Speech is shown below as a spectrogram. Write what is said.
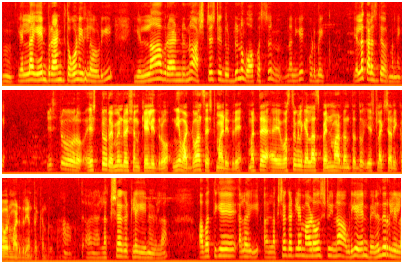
ಹ್ಞೂ ಎಲ್ಲ ಏನು ಬ್ರ್ಯಾಂಡ್ ತೊಗೊಂಡಿಲ್ಲ ಹುಡುಗಿ ಎಲ್ಲ ಬ್ರ್ಯಾಂಡನ್ನು ಅಷ್ಟಷ್ಟೇ ದುಡ್ಡನ್ನು ವಾಪಸ್ಸು ನನಗೆ ಕೊಡಬೇಕು. ಎಲ್ಲ ಕಳಿಸ್ದೆ ಅವ್ರ ಮನೆಗೆ. ಎಷ್ಟು ಎಷ್ಟು ರೆಮ್ಯುನರೇಷನ್ ಕೇಳಿದ್ರು ನೀವು ಅಡ್ವಾನ್ಸ್ ಎಷ್ಟು ಮಾಡಿದ್ರಿ ಮತ್ತೆ ಈ ವಸ್ತುಗಳಿಗೆಲ್ಲ ಸ್ಪೆಂಡ್ ಮಾಡಿದಂಥದ್ದು ಎಷ್ಟು ಲಕ್ಷ ರಿಕವರ್ ಮಾಡಿದ್ರಿ ಅಂತಕ್ಕಂಥದ್ದು? ಹಾಂ ಲಕ್ಷಗಟ್ಟಲೆ ಏನೂ ಇಲ್ಲ. ಅವತ್ತಿಗೆ ಅಲ್ಲ ಲಕ್ಷ ಗಟ್ಟಲೆ ಲಕ್ಷಗಟ್ಟಲೆ ಮಾಡೋಷ್ಟು ಇನ್ನು ಆ ಹುಡುಗಿ ಏನು ಬೆಳೆದಿರಲಿಲ್ಲ.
